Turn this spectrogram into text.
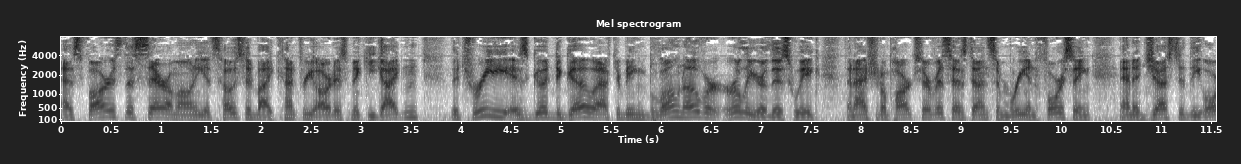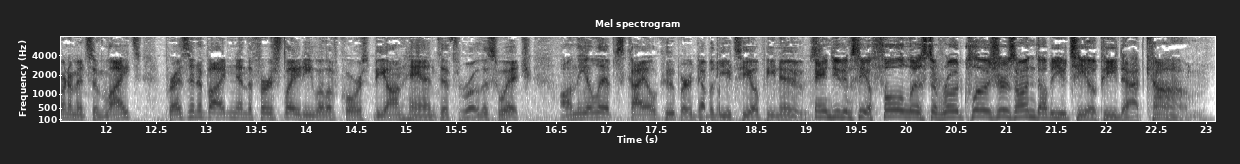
As far as the ceremony, it's hosted by country artist Mickey Guyton. The tree is good to go after being blown over earlier this week. The National Park Service has done some reinforcing and adjusted the ornaments and lights. President Biden and the First Lady will, of course, be on hand to throw the switch. On the ellipse, Kyle Cooper, WTOP News. And you can see a full list of road closures on WTOP.com.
